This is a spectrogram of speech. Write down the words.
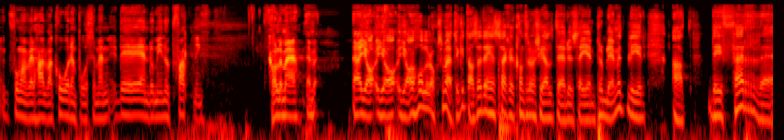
Då får man väl halva kåren på sig, men det är ändå min uppfattning. Jag håller med. Nej, jag, jag, jag håller också med. Jag tycker inte alls att det är särskilt kontroversiellt det du säger. Problemet blir att det är färre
